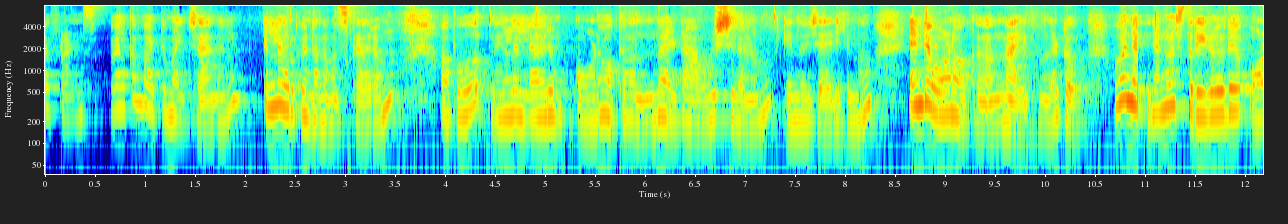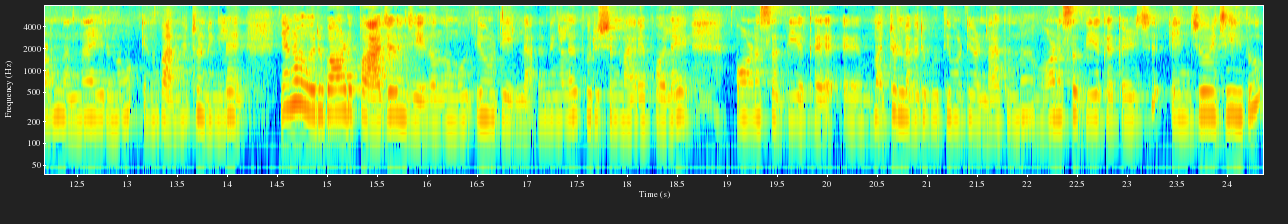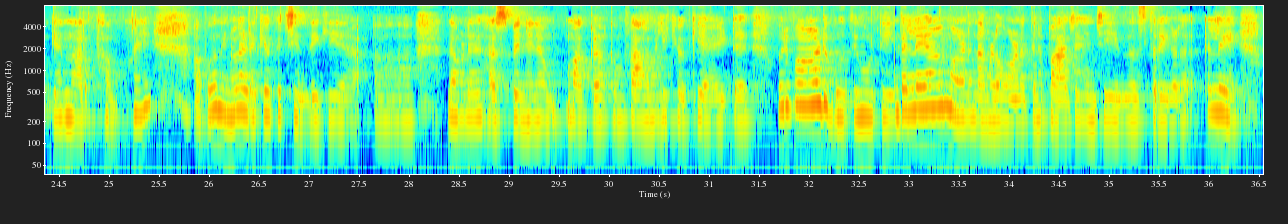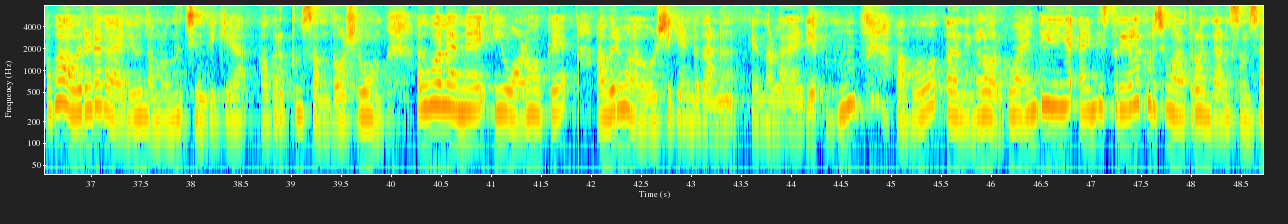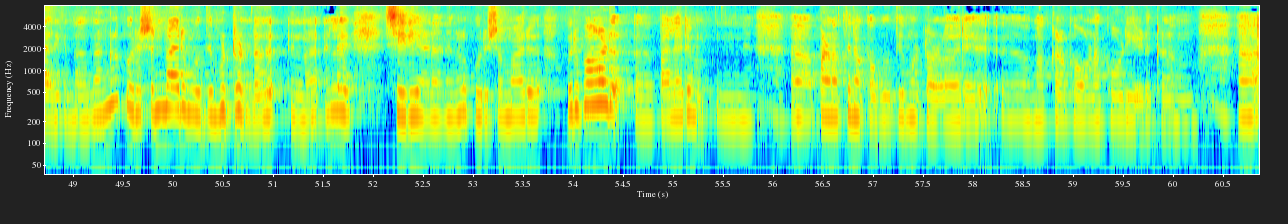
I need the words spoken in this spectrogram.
Hello friends welcome back to my channel. എല്ലാവർക്കും എന്റെ നമസ്കാരം. അപ്പോൾ നിങ്ങളെല്ലാവരും ഓണമൊക്കെ നന്നായിട്ട് ആഘോഷിച്ച് കാണും എന്ന് വിചാരിക്കുന്നു. എന്റെ ഓണമൊക്കെ നന്നായിരുന്നു കേട്ടോ. അപ്പോൾ ഞങ്ങൾ സ്ത്രീകളുടെ ഓണം നന്നായിരുന്നു എന്ന് പറഞ്ഞിട്ടുണ്ടെങ്കിൽ ഞങ്ങൾ ഒരുപാട് പാചകം ചെയ്തൊന്നും ബുദ്ധിമുട്ടിയില്ല. നിങ്ങൾ പുരുഷന്മാരെ പോലെ ഓണസദ്യയൊക്കെ മറ്റുള്ളവർ ബുദ്ധിമുട്ടി ഉണ്ടാക്കുന്ന ഓണസദ്യയൊക്കെ കഴിച്ച് എൻജോയ് ചെയ്തു എന്നർത്ഥം. അപ്പോൾ നിങ്ങൾ ഇടയ്ക്കൊക്കെ ചിന്തിക്കുക നമ്മൾ ഹസ്ബൻഡിനും മക്കൾക്കും ഫാമിലിക്കും ഒക്കെ ആയിട്ട് ഒരുപാട് ബുദ്ധിമുട്ടി എന്തെല്ലാമാണ് നമ്മൾ ഓണത്തിന് പാചകം ചെയ്യുന്ന സ്ത്രീകൾ അല്ലേ? അപ്പോൾ അവരുടെ കാര്യവും നമ്മളൊന്ന് ചിന്തിക്കുക. അവർക്കും സന്തോഷവും. അതുപോലെ തന്നെ ഈ ഓണമൊക്കെ അവരും ആഘോഷിക്കേണ്ടതാണ് എന്നുള്ള കാര്യം. അപ്പോൾ നിങ്ങൾ ഓർക്കും ആന്റി ആന്റി സ്ത്രീകളെക്കുറിച്ച് മാത്രം എന്താണ് സംസാരിക്കുന്നത്? ഞങ്ങൾ പുരുഷന്മാരും ബുദ്ധിമുട്ടുണ്ട് എന്ന് അല്ലേ? ശരിയാണ്. നിങ്ങൾ പുരുഷന്മാർ ഒരുപാട് പലരും പണത്തിനൊക്കെ ബുദ്ധിമുട്ടുള്ളവർ മക്കൾക്ക് ഓണക്കോടി എടുക്കണം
